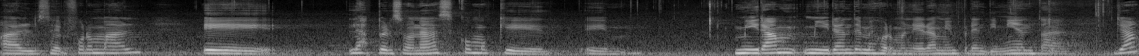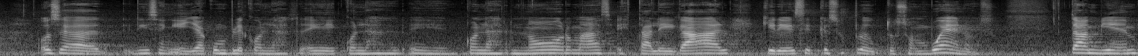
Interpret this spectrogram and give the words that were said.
al ser formal, eh, las personas como que eh, miran, miran de mejor manera mi emprendimiento. ¿Ya? O sea, dicen, ella cumple con las, eh, con, las, con las normas, está legal, quiere decir que sus productos son buenos. También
